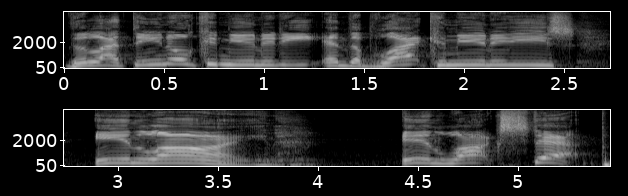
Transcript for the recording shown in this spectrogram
the Latino community and the black communities in line, in lockstep.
